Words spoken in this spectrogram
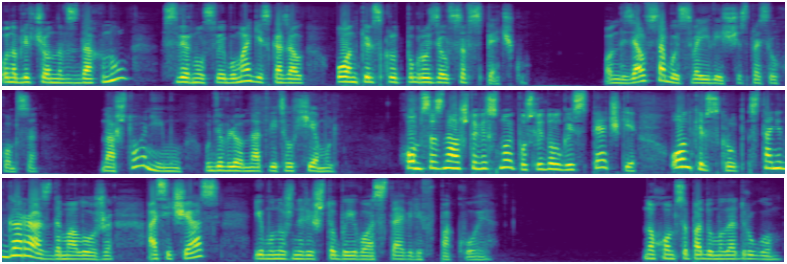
Он облегченно вздохнул, свернул свои бумаги и сказал, Онкельскрут погрузился в спячку. — Он взял с собой свои вещи? — спросил Холмса. — на что они ему? — удивленно ответил Хемуль. Холмс знал, что весной, после долгой спячки, Онкельскрут станет гораздо моложе, а сейчас ему нужно лишь, чтобы его оставили в покое. Но Холмса подумал о другом.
